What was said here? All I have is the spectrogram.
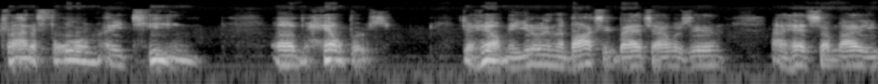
try to form a team of helpers to help me. You know, in the boxing match I was in, I had somebody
